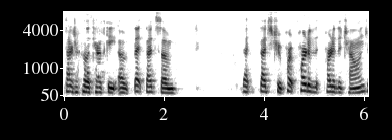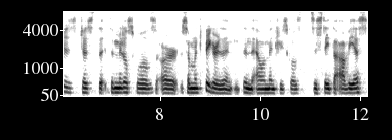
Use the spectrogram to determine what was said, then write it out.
Dr. Kulikowski, uh, that that's um, that that's true. Part part of the part of the challenge is just that the middle schools are so much bigger than than the elementary schools. To state the obvious,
